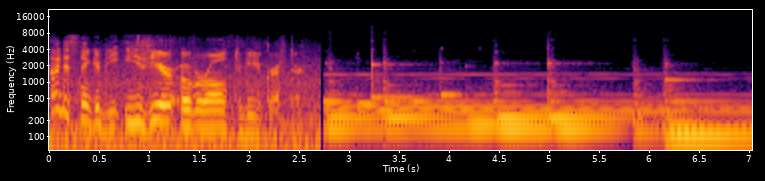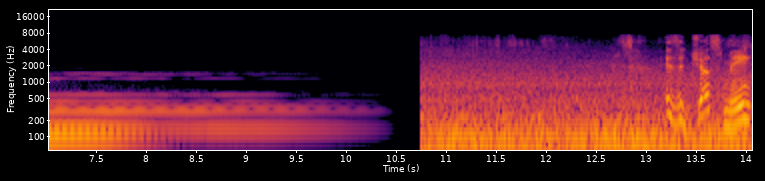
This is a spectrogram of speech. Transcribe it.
I just think it'd be easier overall to be a grifter. is it just me?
